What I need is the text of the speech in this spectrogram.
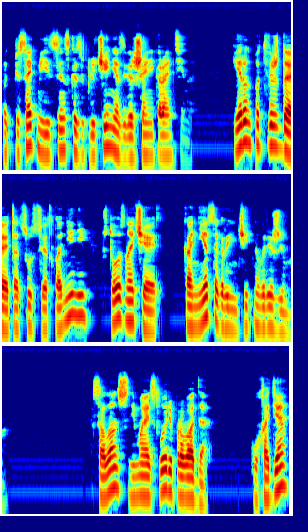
подписать медицинское заключение о завершении карантина. Эрон подтверждает отсутствие отклонений, что означает конец ограничительного режима. Саланж снимает с Лори провода. Уходя,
